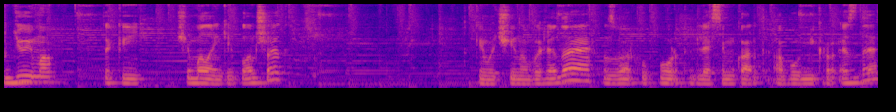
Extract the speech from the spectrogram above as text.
дюйма. Такий чималенький планшет. Таким чином виглядає. Зверху порт для сім-карт або microSD.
